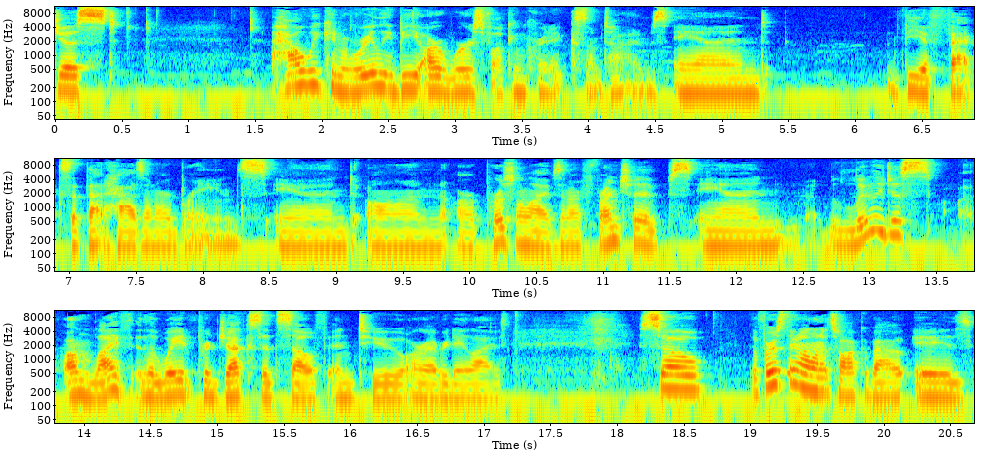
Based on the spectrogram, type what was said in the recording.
just how we can really be our worst fucking critic sometimes and the effects that that has on our brains and on our personal lives and our friendships and literally just on life the way it projects itself into our everyday lives. So the first thing i want to talk about is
